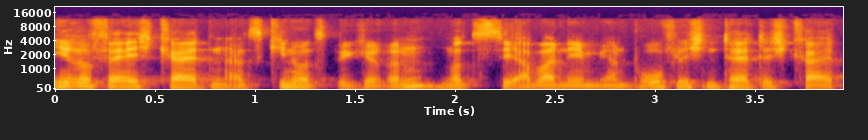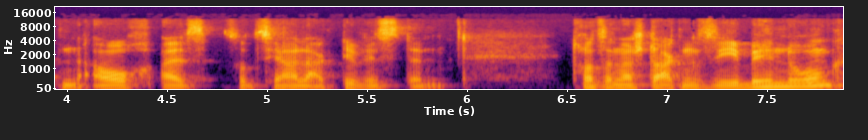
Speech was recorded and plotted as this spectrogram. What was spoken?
Ihre Fähigkeiten als Keynote-Speakerin nutzt sie aber neben ihren beruflichen Tätigkeiten auch als soziale Aktivistin. Trotz einer starken Sehbehinderung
